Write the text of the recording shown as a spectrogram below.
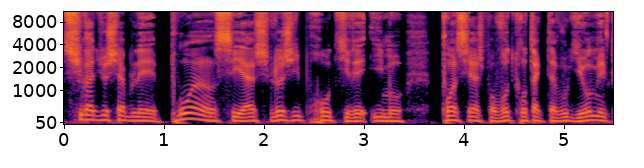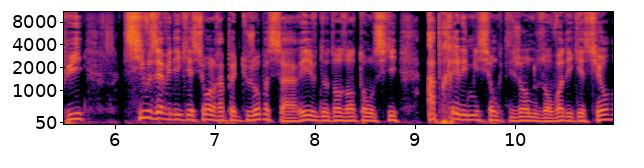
sur radiochablais.ch, logipro-imo.ch pour votre contact à vous, Guillaume. Et puis, si vous avez des questions, on le rappelle toujours, parce que ça arrive de temps en temps aussi, après l'émission, que les gens nous envoient des questions,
